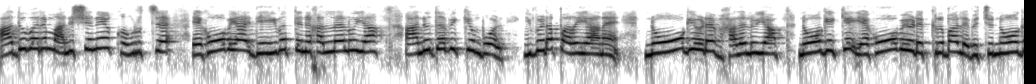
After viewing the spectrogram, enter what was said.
അതുവരെ മനുഷ്യനെ കുറിച്ച് യഹോവയായ ദൈവത്തിന് ഹല്ല ഹലലുയ അനുദപിക്കുമ്പോൾ ഇവിടെ പറയാണ് നോഗയുടെ ഹലലുയ നോഗയ്ക്ക് യഹോവയുടെ കൃപ ലഭിച്ചു. നോഗ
